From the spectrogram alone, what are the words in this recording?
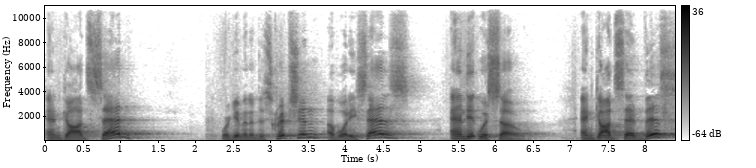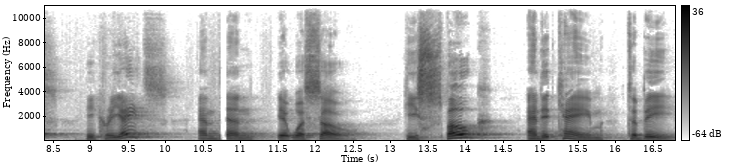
And God said, we're given a description of what He says, and it was so. And God said this, He creates, and then it was so. He spoke, and it came to be.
